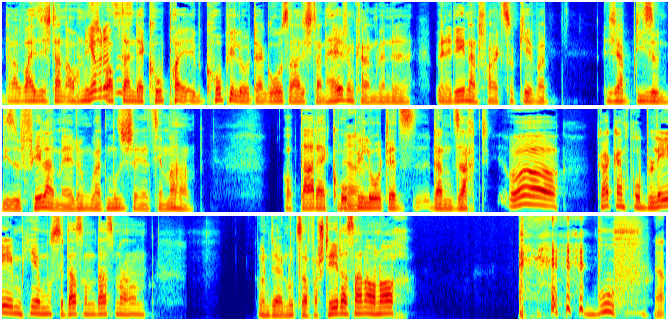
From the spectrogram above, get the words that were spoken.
Da weiß ich dann auch nicht, Ja, ob dann der Co-Pi- Co-Pilot da großartig dann helfen kann, wenn du, wenn du den dann fragst, okay, was, ich habe diese und diese Fehlermeldung, was muss ich denn jetzt hier machen? Ob da der Co-Pilot jetzt dann sagt, oh, gar kein Problem, hier musst du das und das machen. Und der Nutzer versteht das dann auch noch. Buff. Ja.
